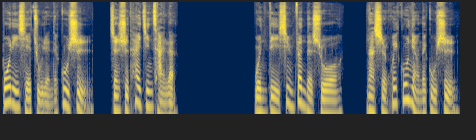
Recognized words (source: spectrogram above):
玻璃鞋主人的故事，真是太精彩了。温蒂兴奋地说：“那是灰姑娘的故事。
